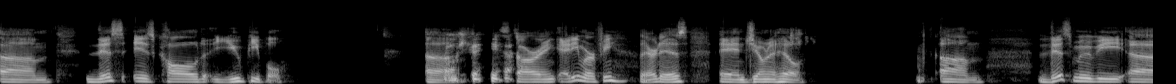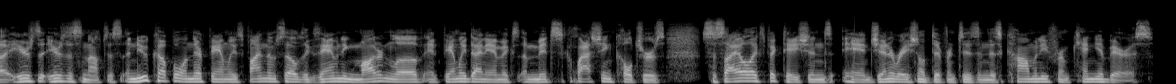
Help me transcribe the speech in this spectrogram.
Um, this is called "You People." Um, okay yeah. starring Eddie Murphy. There it is, and Jonah Hill. Um, this movie. Uh, here's the here's the synopsis: A new couple and their families find themselves examining modern love and family dynamics amidst clashing cultures, societal expectations, and generational differences in this comedy from Kenya Barris.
